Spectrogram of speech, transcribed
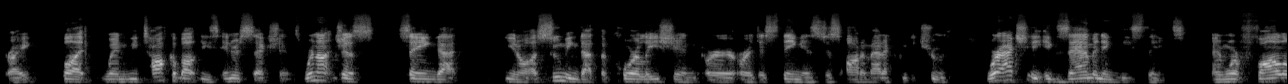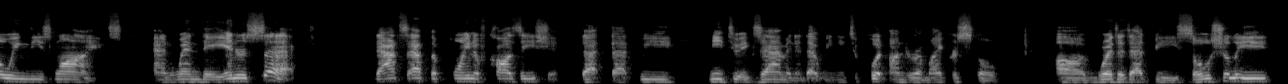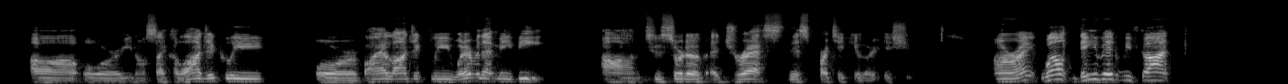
right? But when we talk about these intersections, we're not just saying that, you know, assuming that the correlation or, or this thing is just automatically the truth. We're actually examining these things and we're following these lines. And when they intersect, that's at the point of causation that, that we need to examine and that we need to put under a microscope um, whether that be socially uh, or you know psychologically or biologically, whatever that may be, um, to sort of address this particular issue. All right. Well, David, we've got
